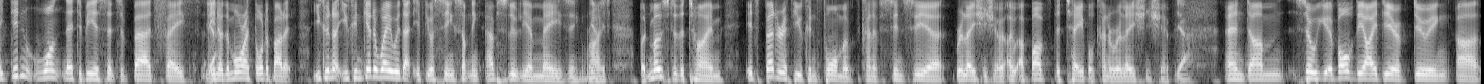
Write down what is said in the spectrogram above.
I didn't want there to be a sense of bad faith. Yeah. You know, the more I thought about it, you can you can get away with that if you're seeing something absolutely amazing, right? Yes. But most of the time, it's better if you can form a kind of sincere relationship, a- above the table kind of relationship. Yeah. And um, so we evolved the idea of doing uh,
